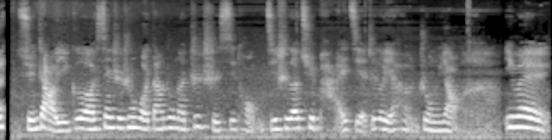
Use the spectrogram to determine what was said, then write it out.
寻找一个现实生活当中的支持系统，及时的去排解，这个也很重要。因为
